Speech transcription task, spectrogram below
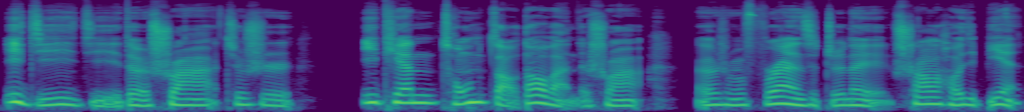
一集一集的刷，就是一天从早到晚的刷，还有什么 Friends 之类，刷了好几遍。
